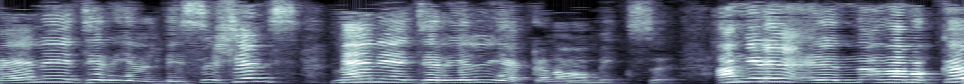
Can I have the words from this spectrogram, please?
managerial decisions managerial economics അങ്ങനെ നമുക്ക്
